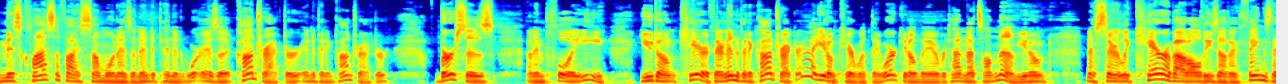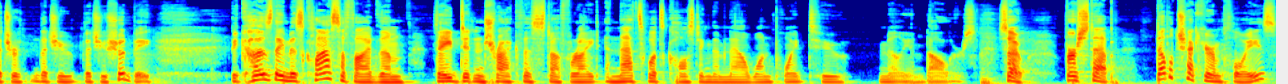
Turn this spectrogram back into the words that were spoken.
misclassify someone as an independent as a contractor, independent contractor, versus an employee, you don't care. If they're an independent contractor, ah, you don't care what they work. You don't pay overtime. That's on them. You don't necessarily care about all these other things that you're that you that you should be. Because they misclassified them, they didn't track this stuff right, and that's what's costing them now 1.2 million dollars. So, first step: double check your employees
